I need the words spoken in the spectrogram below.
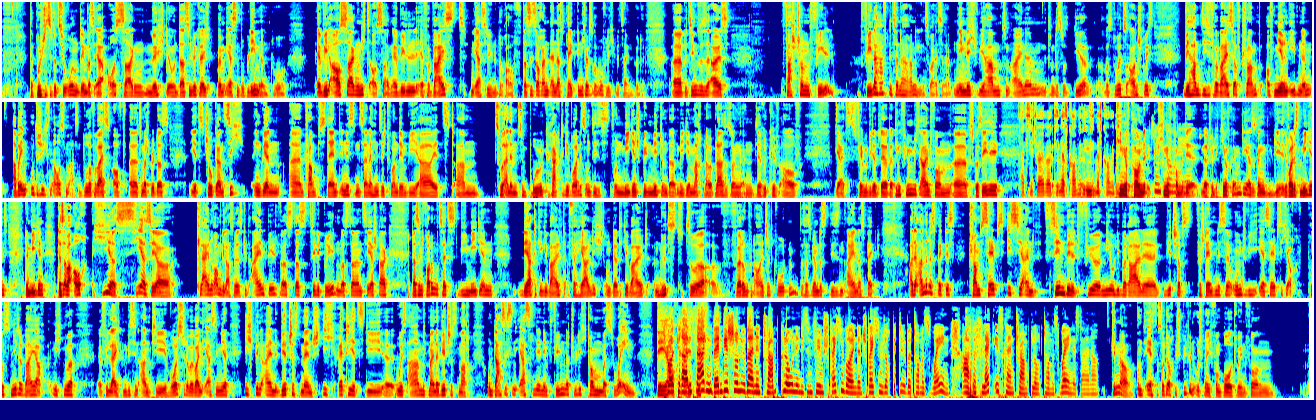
der politischen Situation und dem, was er aussagen möchte und da sind wir gleich beim ersten Problem irgendwo. Er will aussagen und nichts aussagen. Er will, er verweist in erster Linie darauf. Das ist auch ein, ein Aspekt, den ich als oberflächlich bezeichnen würde. Äh, beziehungsweise als fast schon fehl, fehlerhaft in seiner Herangehensweise. Nämlich, wir haben zum einen, jetzt um das, was dir, was du jetzt ansprichst, wir haben diese Verweise auf Trump auf mehreren Ebenen, aber in unterschiedlichen Ausmaßen. Du verweist auf äh, zum Beispiel, dass jetzt Joker an sich irgendwie ein, ein Trump-Stand-in ist, in seiner Hinsicht von dem, wie er jetzt ähm, zu einem Symbolcharakter geworden ist und dieses von Medien spielen mit und da Medien macht, bla bla bla, sozusagen ein, der Rückgriff auf, ja, jetzt fällt mir wieder der, der Ding-Film mich ein vom äh, Scorsese. Taxi Driver, King of Comedy, King of Comedy. King of, Con King, King of Comedy, Comedy, natürlich. King of Comedy, also sozusagen die, Rolle des Mediens, der Medien, das aber auch hier sehr, sehr kleinen Raum gelassen wird. Es gibt ein Bild, was das zelebriert und was daran sehr stark das in den Vordergrund setzt, wie Medien derartige Gewalt verherrlicht und derartige Gewalt nützt zur Förderung von Einschaltquoten. Das heißt, wir haben das, diesen einen Aspekt. Aber der andere Aspekt ist, Trump selbst ist ja ein Sinnbild für neoliberale Wirtschaftsverständnisse und wie er selbst sich auch positioniert hat, war ja auch nicht nur vielleicht ein bisschen anti-Wall Street, aber war in erster Linie, ich bin ein Wirtschaftsmensch, ich rette jetzt die äh, USA mit meiner Wirtschaftsmacht. Und das ist in erster Linie in dem Film natürlich Thomas Wayne. Der ich wollte gerade sagen, wenn wir schon über einen Trump-Clone in diesem Film sprechen wollen, dann sprechen wir doch bitte über Thomas Wayne. Arthur Fleck ist kein Trump-Clone, Thomas Wayne ist einer. Genau. Und er sollte auch gespielt werden ursprünglich von Baldwin, von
